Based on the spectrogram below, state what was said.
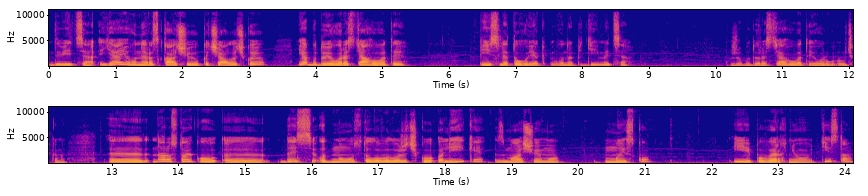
Дивіться, я його не розкачую качалочкою, я буду його розтягувати після того, як воно підійметься. Вже буду розтягувати його ручками. Е, на розстойку е, десь одну столову ложечку олійки змащуємо миску і поверхню тіста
